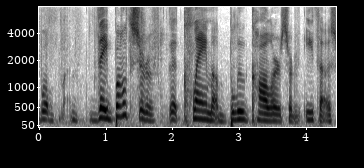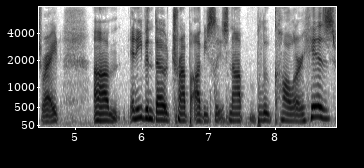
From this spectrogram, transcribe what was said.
well, they both sort of uh, claim a blue collar sort of ethos, right? Um, and even though Trump obviously is not blue collar, his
